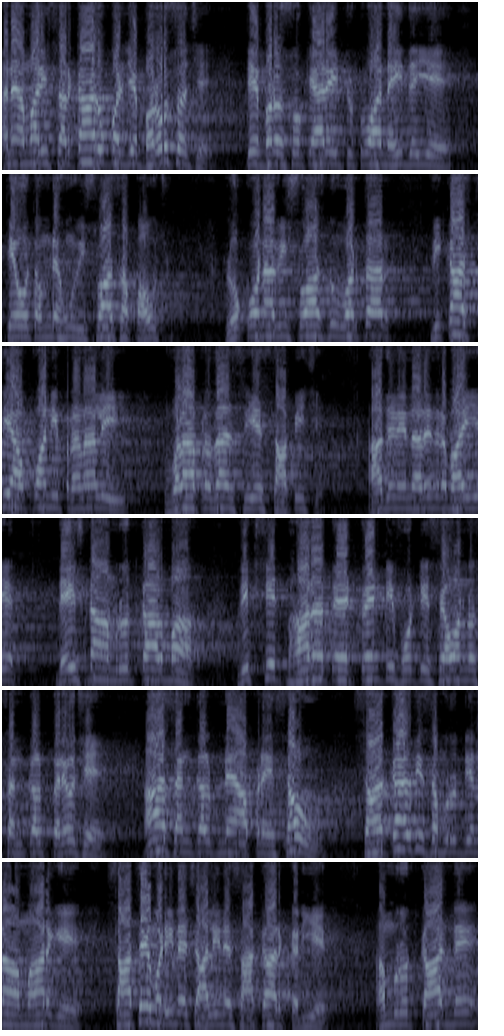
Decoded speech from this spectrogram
અને અમારી સરકાર ઉપર જે ભરોસો છે, તે ભરોસો ક્યારેય તૂટવા નહીં દઈએ તેવો તમને હું વિશ્વાસ અપાવું છું. લોકોના વિશ્વાસનું વળતર વિકાસથી આપવાની પ્રણાલી વડાપ્રધાનશ્રીએ સ્થાપી છે. આદરણીય નરેન્દ્રભાઈએ દેશના અમૃતકાળમાં વિકસિત ભારત એ ટ્વેન્ટી ફોર્ટી સેવનનો સંકલ્પ કર્યો છે. આ સંકલ્પને આપણે સૌ સહકારથી સમૃદ્ધિના માર્ગે સાથે મળીને ચાલીને સાકાર કરીએ. અમૃત કાર્ડને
